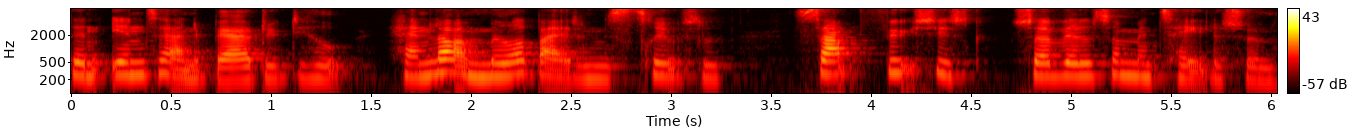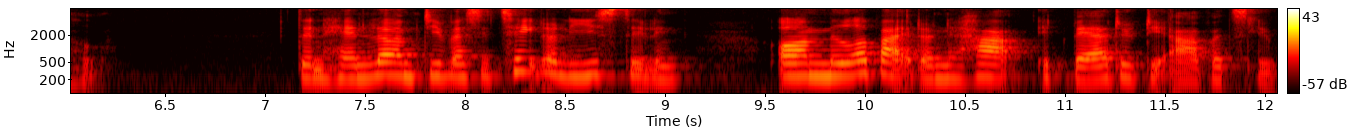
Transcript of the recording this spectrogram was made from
Den interne bæredygtighed handler om medarbejdernes trivsel, samt fysisk såvel som mentale sundhed. Den handler om diversitet og ligestilling, og om medarbejderne har et bæredygtigt arbejdsliv.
